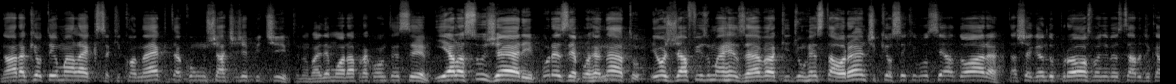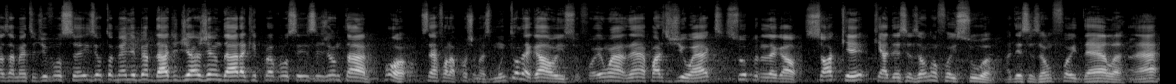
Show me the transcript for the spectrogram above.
na hora que eu tenho uma Alexa que conecta com um chat GPT, que não vai demorar para acontecer, e ela sugere, por exemplo, Renato, eu já fiz uma reserva aqui de um restaurante que eu sei que você adora. Tá chegando do próximo aniversário de casamento de vocês e eu tomei a liberdade de agendar aqui para vocês esse jantar. Pô, você vai falar, poxa, mas muito legal isso. Foi uma, né, a parte de UX super legal. Só que, que a decisão não foi sua, a decisão foi dela, né?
